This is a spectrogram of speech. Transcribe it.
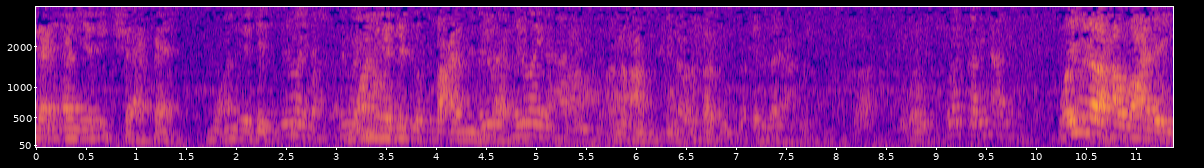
يعني أن يجد شاكان مو أن يجد مو أن يجد إصبعا من من وين؟ هذا؟ ويلاحظ عليه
